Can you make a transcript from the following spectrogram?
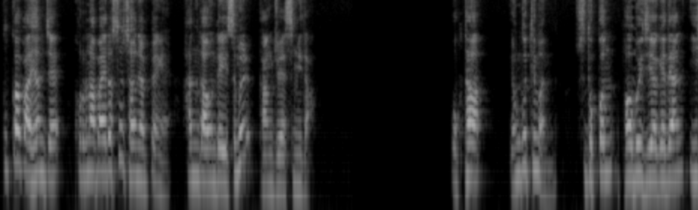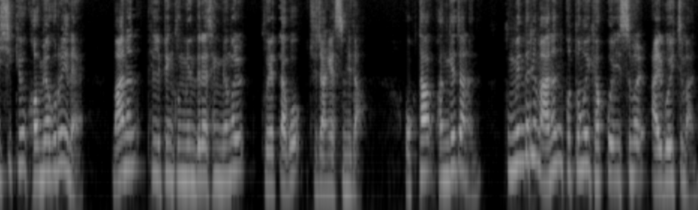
국가가 현재 코로나 바이러스 전염병의 한가운데 있음을 강조했습니다. 옥타 연구팀은 수도권 버브 지역에 대한 ECQ 검역으로 인해 많은 필리핀 국민들의 생명을 구했다고 주장했습니다. 옥타 관계자는 국민들이 많은 고통을 겪고 있음을 알고 있지만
